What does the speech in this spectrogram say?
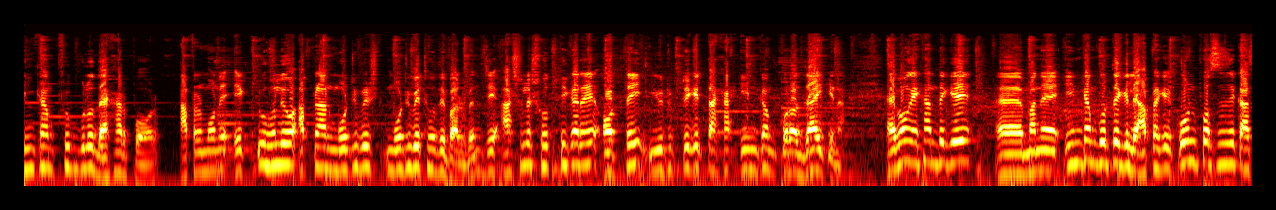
ইনকাম প্রুফগুলো দেখার পর আপনার মনে একটু হলেও আপনার মোটিভেট মোটিভেট হতে পারবেন যে আসলে সত্যিকারে অর্থে ইউটিউব থেকে টাকা ইনকাম করা যায় কিনা। এবং এখান থেকে মানে ইনকাম করতে গেলে আপনাকে কোন প্রসেসে কাজ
